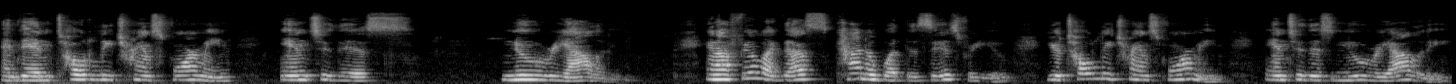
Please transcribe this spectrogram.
and then totally transforming into this new reality. And I feel like that's kind of what this is for you. You're totally transforming into this new reality,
